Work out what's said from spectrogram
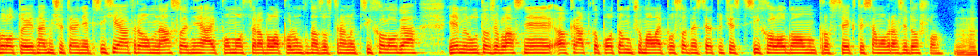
Bolo to jednak vyšetrenie psychiatrom, následne aj pomoc, ktorá bola ponúknutá zo strany psychológa. Je mi ľúto, že vlastne e, krátko potom, čo mal aj posledné stretnutie s psychológom, proste k tej samovražde došlo. Mm-hmm.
